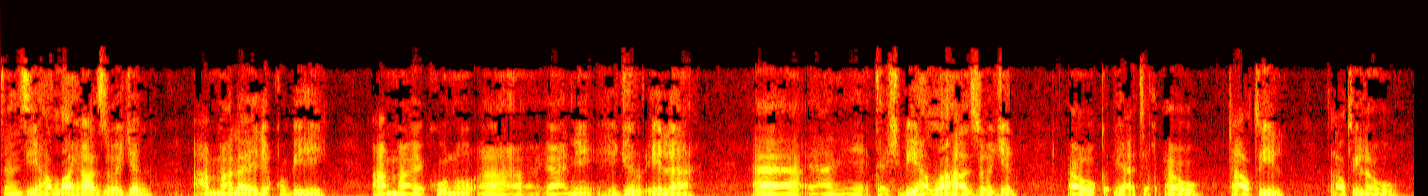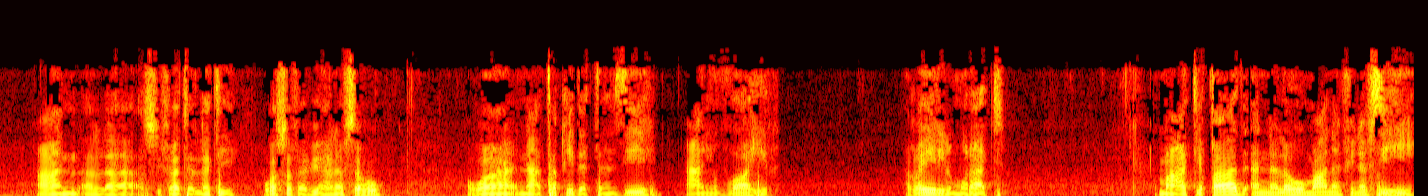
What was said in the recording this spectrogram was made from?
تنزيه الله عز وجل عما لا يليق به عما يكون يعني يجر إلى يعني تشبيه الله عز وجل أو أو تعطيل تعطيله عن الصفات التي وصف بها نفسه. ونعتقد التنزيه عن الظاهر. غير المراد. مع اعتقاد أن له معنى في نفسه.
